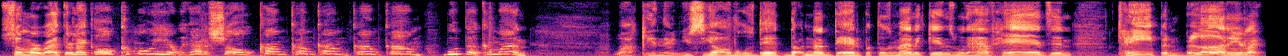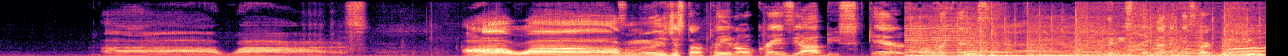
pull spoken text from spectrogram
somewhere, right? They're like, oh, come over here. We got a show. Come, come, come, come, come. Buta, come on. Walk in there and you see all those dead, not dead, but those mannequins with half heads and tape and blood. And you're like, ah, was. Ah, was. And then you just start playing all crazy. I'd be scared, bro, like this. And then see the mannequin start bleeding.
